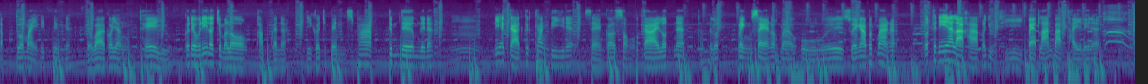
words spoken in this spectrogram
กับตัวใหม่นิดนึงนะ แต่ว่าก็ยังเท่อยู่ ก็เดี๋ยววันนี้เราจะมาลองขับกันนะ นี่ก็จะเป็นสภาพเดิมๆเลยนะอืมนี่อากาศค่อนข้างดีนะแสงก็ส่องประกายรถนะทำให้รถเปล่งแสงออกมาโอ้โหสวยงามมากๆนะรถคันนี้ราคาก็อยู่ที่ 8 ล้านบาทไทยเลยนะใคร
